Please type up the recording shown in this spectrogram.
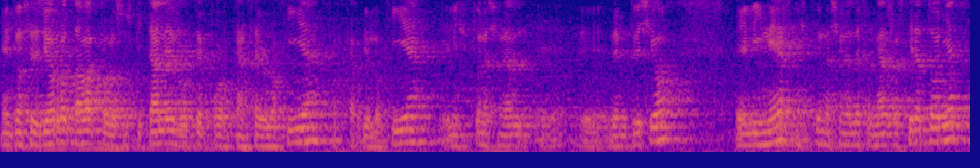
Entonces yo rotaba por los hospitales, roté por cancerología, por cardiología, el Instituto Nacional eh, de Nutrición, el INER, Instituto Nacional de Enfermedades Respiratorias,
